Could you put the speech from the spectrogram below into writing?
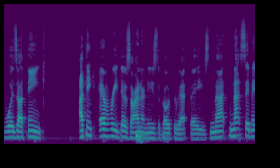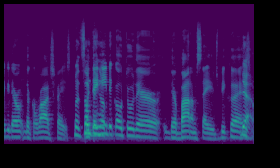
was, I think, I think every designer needs to go through that phase. Not not say maybe they're the garage phase, But but they need to go through their their bottom stage because yeah,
